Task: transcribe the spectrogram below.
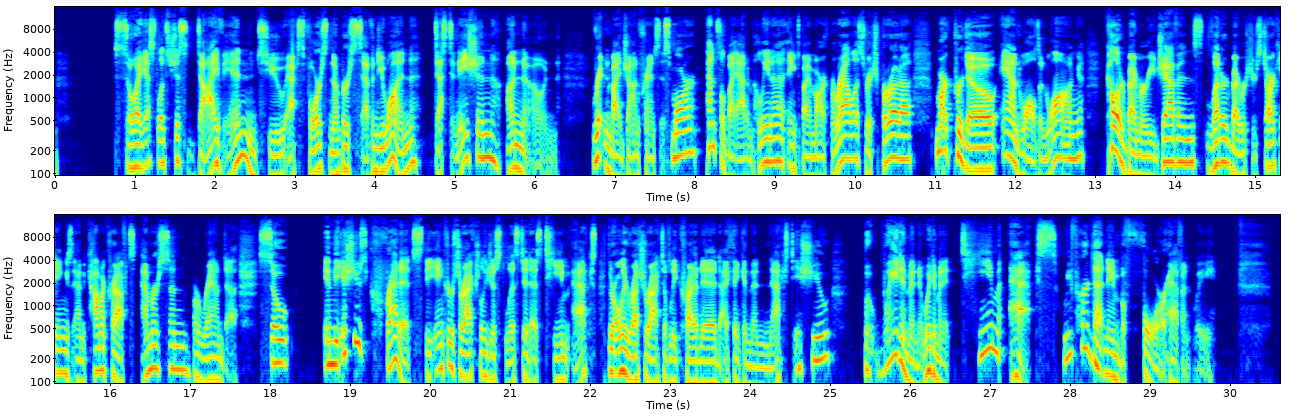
So I guess let's just dive into X Force number 71 Destination Unknown. Written by John Francis Moore, penciled by Adam Pollina, inked by Mark Morales, Rich Perrotta, Mark Purdue, and Walden Wong, colored by Marie Javins, lettered by Richard Starkings, and Comicraft's Emerson Miranda. So in the issue's credits, the inkers are actually just listed as Team X. They're only retroactively credited, I think, in the next issue. But wait a minute, wait a minute. Team X. We've heard that name before, haven't we?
